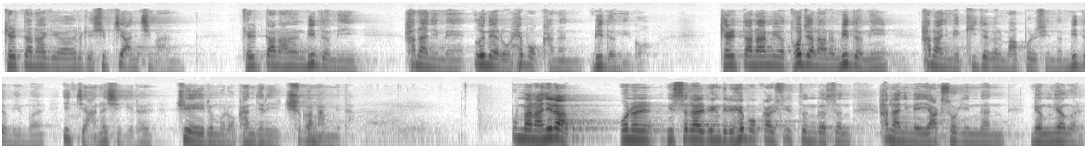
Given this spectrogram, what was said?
결단하기가 그렇게 쉽지 않지만 결단하는 믿음이 하나님의 은혜로 회복하는 믿음이고 결단하며 도전하는 믿음이 하나님의 기적을 맛볼 수 있는 믿음임을 잊지 않으시기를 주의 이름으로 간절히 축원합니다. 뿐만 아니라 오늘 이스라엘 백들이 회복할 수 있던 것은 하나님의 약속이 있는 명령을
